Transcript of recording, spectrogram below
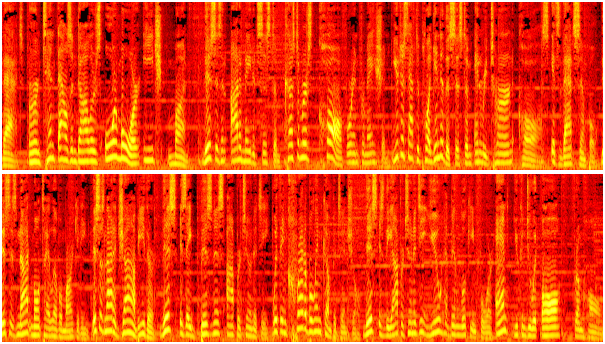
that. Earn $10,000 or more each month. This is an automated system. Customers call for information. You just have to plug into the system and return calls. It's that simple. This is not multi-level marketing. This is not a job either. This is a business opportunity with incredible income potential. This is the opportunity you have been looking for and you can do it all from home.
